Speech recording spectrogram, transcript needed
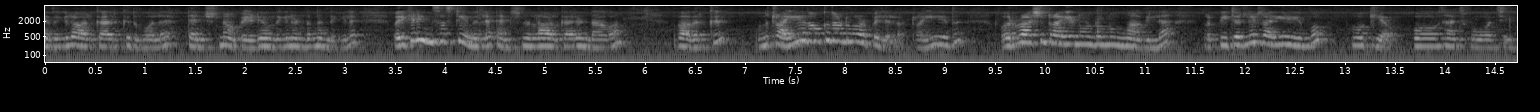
ഏതെങ്കിലും ആൾക്കാർക്ക് ഇതുപോലെ ടെൻഷനോ പേടിയോ എന്തെങ്കിലും ഉണ്ടെന്നുണ്ടെങ്കിൽ ഒരിക്കലും ഇൻസിസ്റ്റ് ചെയ്യുന്നില്ല ടെൻഷനുള്ള ആൾക്കാരുണ്ടാവാം. അപ്പോൾ അവർക്ക് ഒന്ന് ട്രൈ ചെയ്ത് നോക്കുന്നതുകൊണ്ട് കുഴപ്പമില്ലല്ലോ. ട്രൈ ചെയ്ത് ഒരു പ്രാവശ്യം ട്രൈ ചെയ്യുന്നതുകൊണ്ടൊന്നും ആവില്ല. റിപ്പീറ്റഡ്ലി ട്രൈ ചെയ്യുമ്പോൾ ഓക്കെ ആവും. അപ്പോൾ താങ്ക്സ് ഫോർ വാച്ചിങ്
